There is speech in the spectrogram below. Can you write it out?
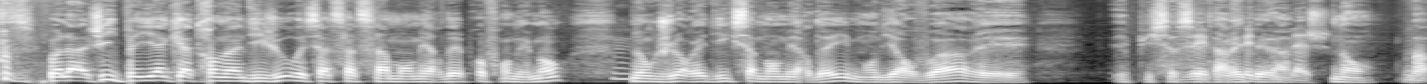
voilà, j'ai payé à 90 jours et ça, ça, ça m'emmerdait profondément. Hmm. Donc je leur ai dit que ça m'emmerdait, ils m'ont dit au revoir et, et puis ça s'est fait arrêté de là. doublage Non. Bon,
